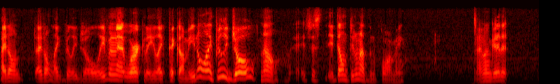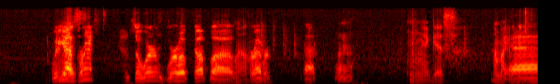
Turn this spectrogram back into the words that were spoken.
I don't I don't like Billy Joel. Even at work they like pick on me. You don't like Billy Joel? No. It's just it don't do nothing for me. I don't get it. We You got guys- Prince, so we're we're hooked up uh, Wow. forever. Yeah. Mm, I guess. I'm not gonna Yeah,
